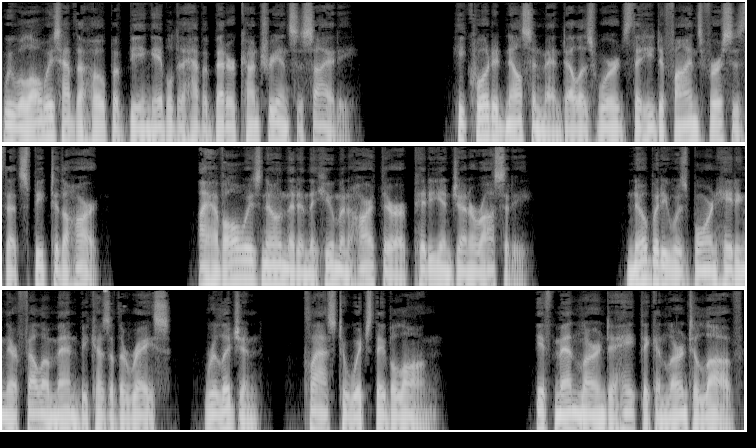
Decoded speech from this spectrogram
we will always have the hope of being able to have a better country and society. He quoted Nelson Mandela's words that he defines verses that speak to the heart. I have always known that in the human heart there are pity and generosity. Nobody was born hating their fellow men because of the race, religion, class to which they belong. If men learn to hate, they can learn to love,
